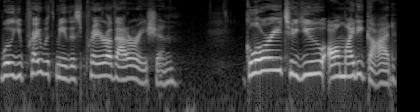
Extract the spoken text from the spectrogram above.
Will you pray with me this prayer of adoration? Glory to you, Almighty God,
